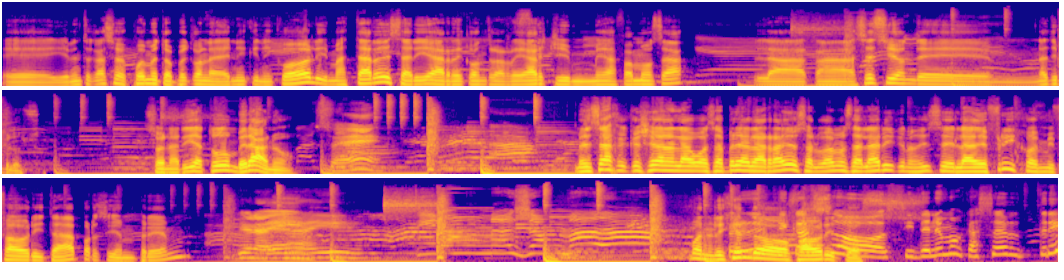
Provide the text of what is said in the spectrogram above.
eh, y en este caso después me topé con la de Nicky Nicole y más tarde sería recontra re archi mega famosa la sesión de mm, Nati Plus. Sonaría todo un verano. Sí. Mensajes que llegan a la WhatsApp de la radio. Saludamos a Lari que nos dice la de Frijo es mi favorita por siempre. Bien ahí. Ahí. Bueno, eligiendo en este caso, favoritos. si tenemos que hacer tres,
